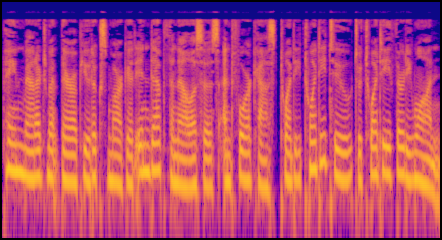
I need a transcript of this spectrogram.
Pain Management Therapeutics Market In-Depth Analysis and Forecast 2022 to 2031.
